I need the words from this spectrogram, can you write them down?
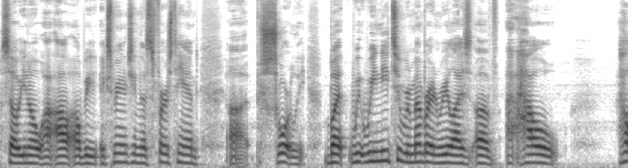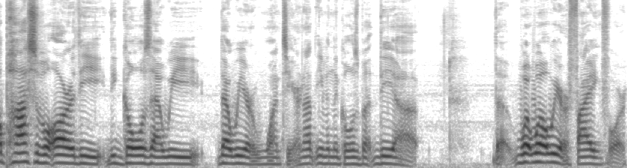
so you know I'll, I'll be experiencing this firsthand uh, shortly but we, we need to remember and realize of how how possible are the the goals that we that we are wanting, or not even the goals, but the uh, the what what we are fighting for.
